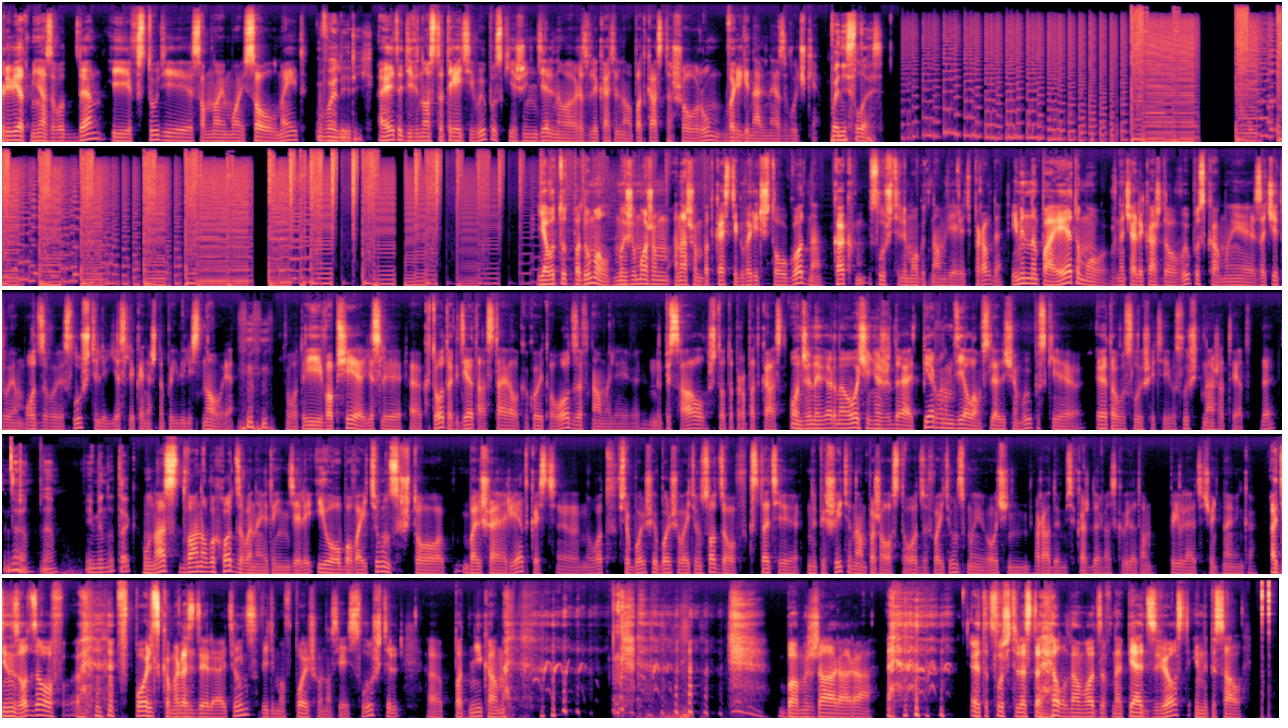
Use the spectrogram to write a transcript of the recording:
Привет, меня зовут Дэн, и в студии со мной мой soulmate Валерий. А это 93-й выпуск еженедельного развлекательного подкаста «Шоурум» в оригинальной озвучке. Понеслась. Я вот тут подумал, мы же можем о нашем подкасте говорить что угодно. Как слушатели могут нам верить, правда? Именно поэтому в начале каждого выпуска мы зачитываем отзывы слушателей, если, конечно, появились новые. Вот. И вообще, если э, кто-то где-то оставил какой-то отзыв нам или написал что-то про подкаст, он же, наверное, очень ожидает первым делом в следующем выпуске это услышать и услышать наш ответ, да? Да, да. Именно так. У нас два новых отзыва на этой неделе, и оба в iTunes, что большая редкость. Э, ну вот, все больше и больше в iTunes отзывов. Кстати, напишите нам, пожалуйста, отзыв в iTunes. Мы очень радуемся каждый раз, когда там появляется что-нибудь новенькое. Один из отзывов в польском разделе iTunes. Видимо, в Польше у нас есть слушатель э, под ником Бомжарара. Этот слушатель оставил нам отзыв на 5 звезд и написал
